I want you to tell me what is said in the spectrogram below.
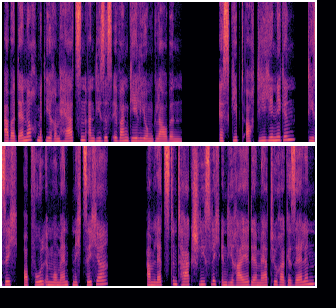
aber dennoch mit ihrem Herzen an dieses Evangelium glauben. Es gibt auch diejenigen, die sich, obwohl im Moment nicht sicher, am letzten Tag schließlich in die Reihe der Märtyrer gesellen,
